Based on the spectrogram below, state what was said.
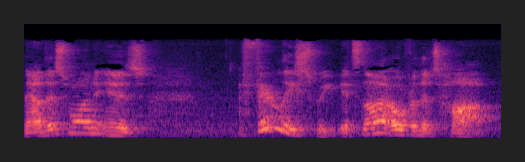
Now this one is fairly sweet. It's not over the top,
